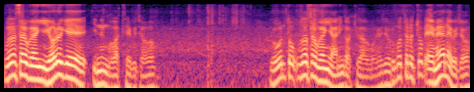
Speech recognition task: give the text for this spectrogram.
우산쌀 모양이 여러 개 있는 것 같아요. 그죠? 요건 또 우산쌀 모양이 아닌 것 같기도 하고. 이런 것들은 좀 애매하네. 그죠?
